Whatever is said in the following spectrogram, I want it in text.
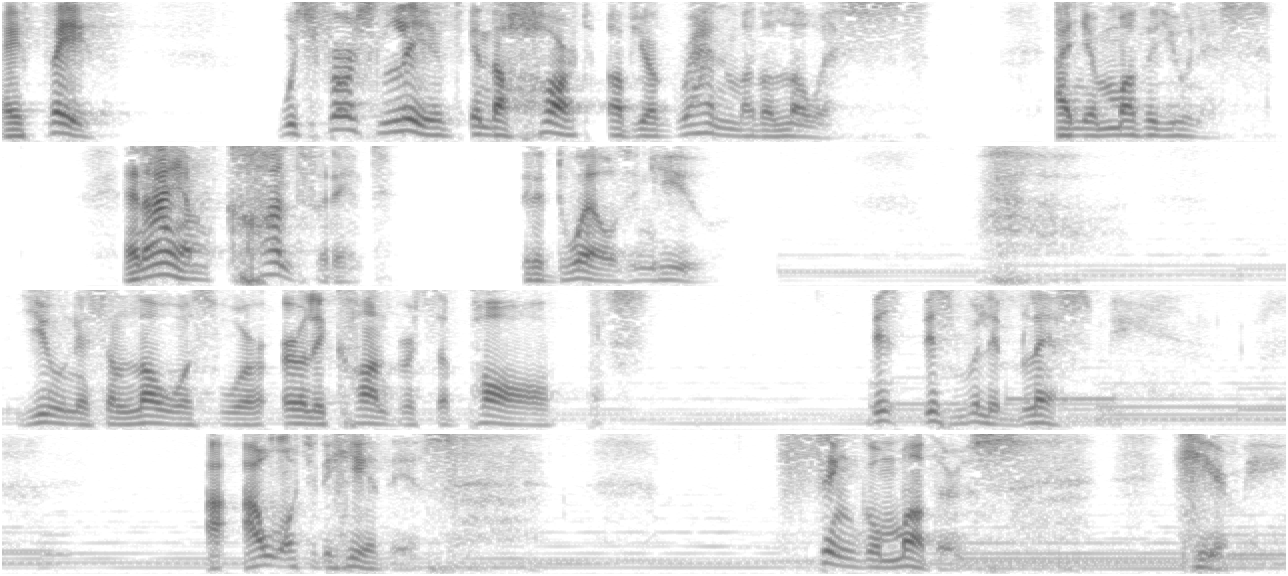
a faith which first lived in the heart of your grandmother Lois and your mother Eunice. And I am confident that it dwells in you. Eunice and Lois were early converts of Paul. This, this really blessed me. I, I want you to hear this. Single mothers, hear me.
